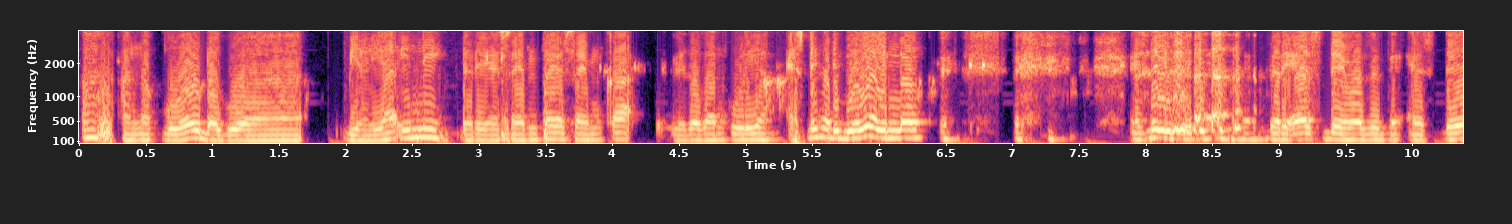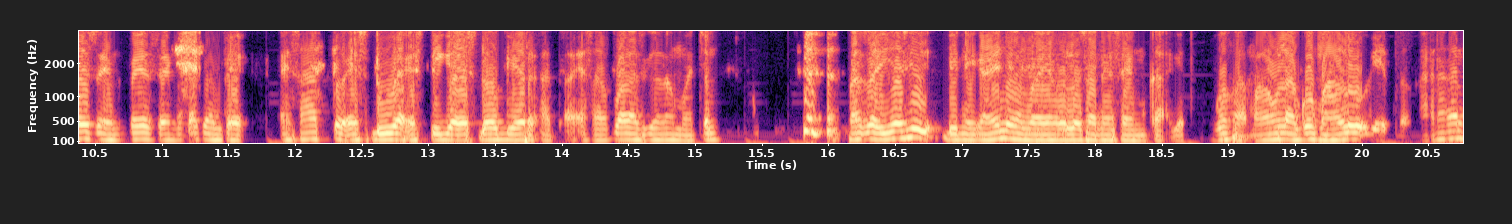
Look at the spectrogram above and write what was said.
ah anak gua udah gua biayain nih dari SMP SMK gitu kan kuliah. SD nggak dibiayain dong. SD dari SD maksudnya SD SMP SMK sampai S1 S2 S3 S2 atau S apa segala macam masa iya sih dinikahin sama yang lulusan SMK gitu. Gue nggak mau lah gue malu gitu. Karena kan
